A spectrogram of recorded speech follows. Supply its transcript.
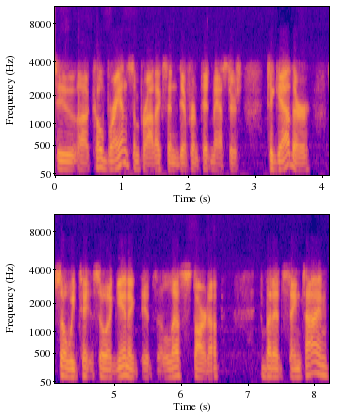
to uh, co-brand some products and different pitmasters together. So we take so again, it, it's a less startup, but at the same time,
